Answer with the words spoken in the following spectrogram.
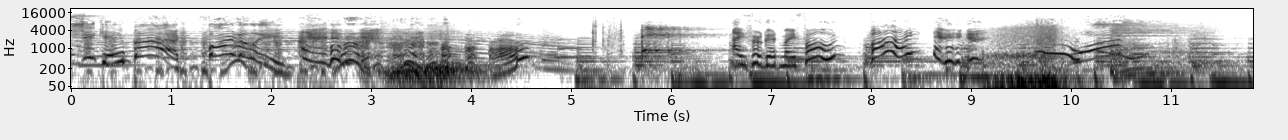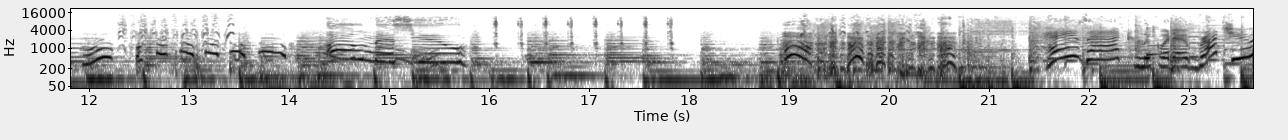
She came back! Finally! I forgot my phone. Bye. What? I'll miss you! hey, Zach. Look what I brought you.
